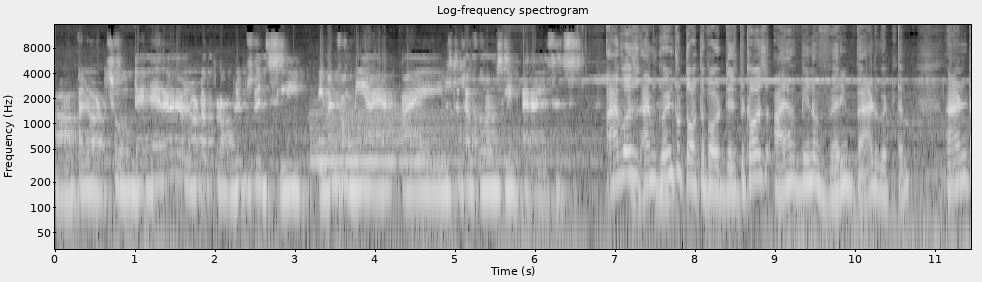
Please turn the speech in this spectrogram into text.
uh, a lot. So there, there are a lot of problems with sleep. Even for me, I I used to suffer from sleep paralysis. I was i'm going to talk about this because i have been a very bad victim. And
